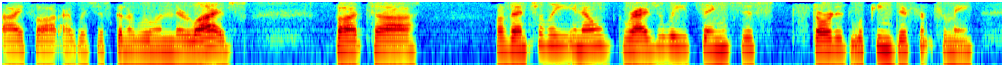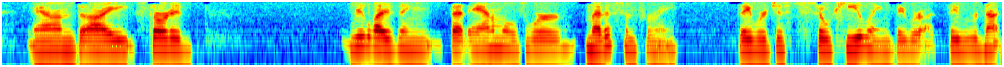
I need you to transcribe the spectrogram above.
I thought I was just going to ruin their lives. But uh eventually, you know, gradually things just started looking different for me and I started realizing that animals were medicine for me. They were just so healing. They were they were not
